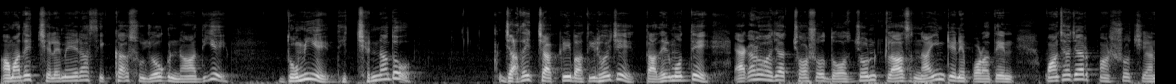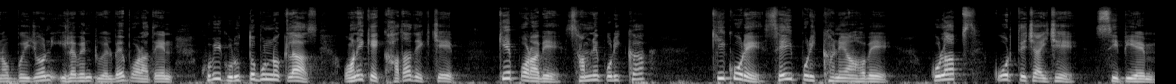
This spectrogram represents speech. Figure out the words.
আমাদের ছেলেমেয়েরা শিক্ষা সুযোগ না দিয়ে দমিয়ে দিচ্ছেন না তো? যাদের চাকরি বাতিল হয়েছে, তাদের মধ্যে এগারো হাজার ছশো জন ক্লাস নাইন টেনে পড়াতেন, পাঁচ হাজার পাঁচশো ছিয়ানব্বই জন ইলেভেন টুয়েলভে পড়াতেন। খুবই গুরুত্বপূর্ণ ক্লাস, অনেকে খাতা দেখছে। কে পড়াবে? সামনে পরীক্ষা? কি করে সেই পরীক্ষা নেওয়া হবে? কোলাপস করতে চাইছে সিপিএম।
